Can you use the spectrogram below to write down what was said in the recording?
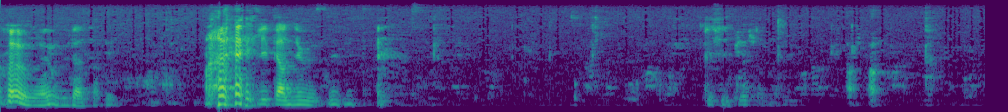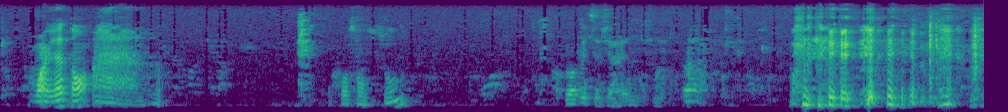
Ouais, vous l'avez attrapé. Je l'ai perdu aussi vite. Fait le piège là. Moi j'attends. On s'en dessous. Mais en fait, ça fait rien. c'est- Ah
